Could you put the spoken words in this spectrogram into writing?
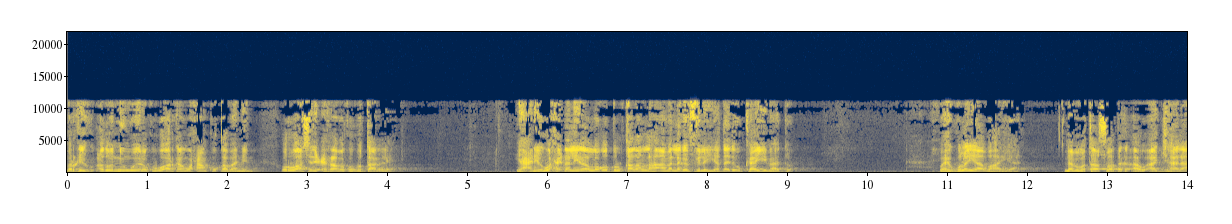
markay adoo nin weyna kugu arkaan waxaan ku qabanin. War waa kugu taalle yani waxay dhallinyarada looga dulqadan lahaa ama laga filaya hadda idigu kaa yimaado. Waxay kula yaabahayaan. Nabigu taasu aw ajhala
